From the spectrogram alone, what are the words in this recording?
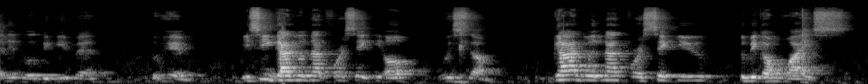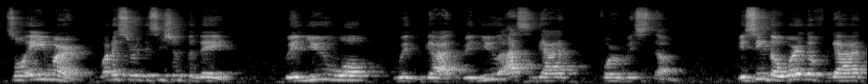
and it will be given to him. You see, God will not forsake you of wisdom. God will not forsake you to become wise. So, Amar, what is your decision today? Will you walk with God? Will you ask God for wisdom? You see, the Word of God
